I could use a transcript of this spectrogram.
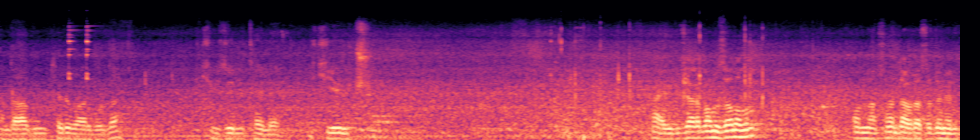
Yani Daha büyükleri var burada. 250 TL. 2'ye 3. Haydi biz arabamızı alalım. Ondan sonra Davras'a dönelim.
